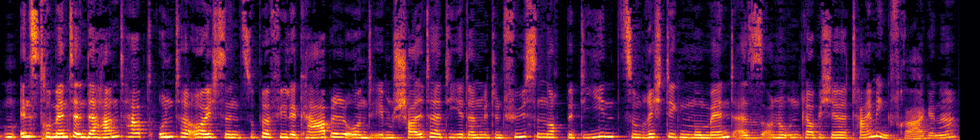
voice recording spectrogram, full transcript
Instrumente in der Hand habt. Unter euch sind super viele Kabel und eben Schalter, die ihr dann mit den Füßen noch bedient zum richtigen Moment. Also es ist auch eine unglaubliche Timing-Frage, ne?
